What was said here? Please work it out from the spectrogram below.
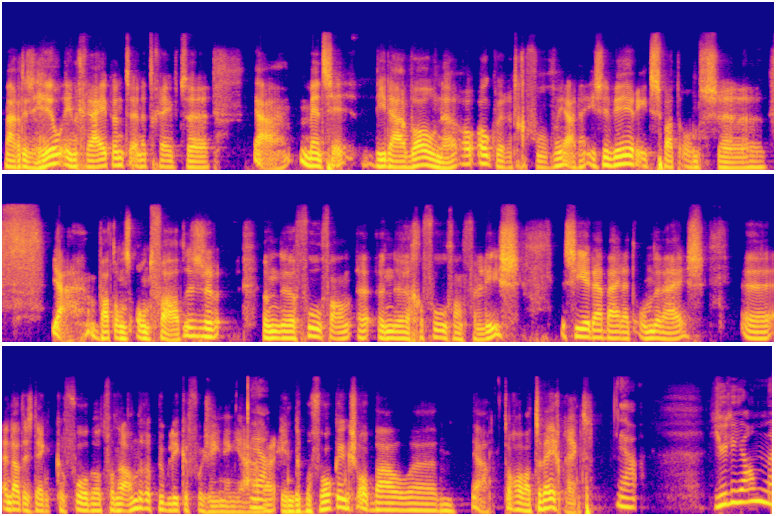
Maar het is heel ingrijpend en het geeft ja, mensen die daar wonen ook weer het gevoel van, ja, dan is er weer iets wat ons, ja, wat ons ontvalt. Dus een, een, gevoel van, een gevoel van verlies zie je daarbij het onderwijs. Uh, en dat is denk ik een voorbeeld van een andere publieke voorziening, ja, ja. waarin de bevolkingsopbouw uh, ja, toch al wat teweeg brengt. Ja. Julian?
